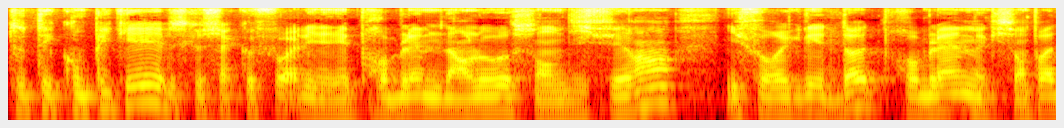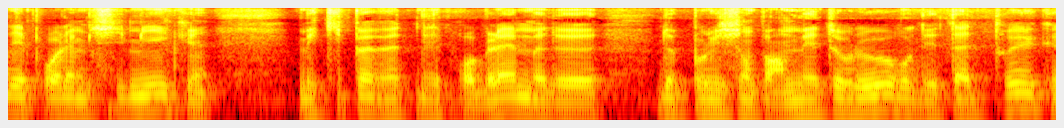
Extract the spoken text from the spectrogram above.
tout est compliqué parce que chaque fois les problèmes dans l'eau sont différents. Il faut régler d'autres problèmes qui sont pas des problèmes chimiques, mais qui peuvent être des problèmes de, de pollution par métaux lourds ou des tas de trucs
